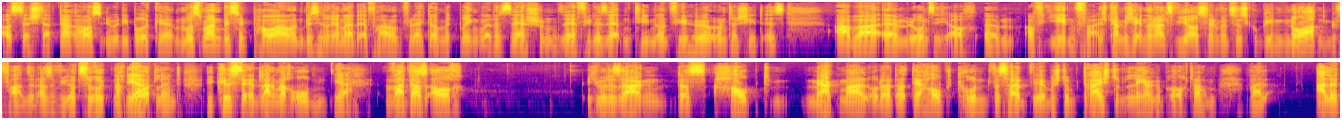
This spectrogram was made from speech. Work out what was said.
Aus der Stadt da raus über die Brücke. Muss man ein bisschen Power und ein bisschen Rennraderfahrung vielleicht auch mitbringen, weil das sehr schon sehr viele Serpentinen und viel Höhenunterschied ist. Aber ähm, lohnt sich auch ähm, auf jeden Fall. Ich kann mich erinnern, als wir aus San Francisco gen Norden gefahren sind, also wieder zurück nach Ja. Portland, die Küste entlang nach oben, ja, war das auch, ich würde sagen, das Hauptmerkmal oder der Hauptgrund, weshalb wir bestimmt drei Stunden länger gebraucht haben, weil alle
